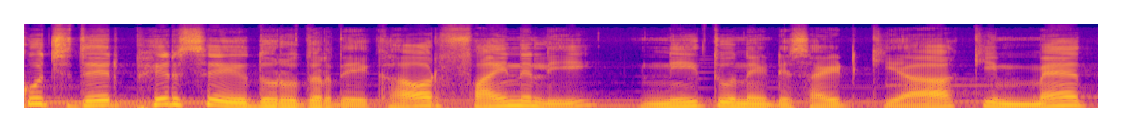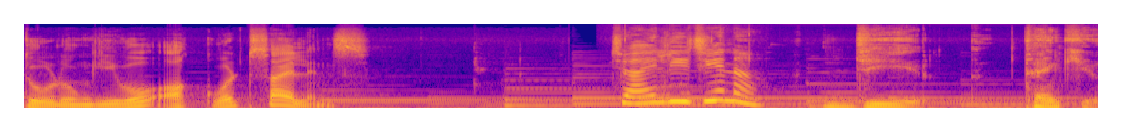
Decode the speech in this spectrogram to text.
कुछ देर फिर से इधर उधर देखा और फाइनली नीतू ने डिसाइड किया कि मैं तोड़ूँगी वो ऑकवर्ड साइलेंस चाय लीजिए ना। जी। थैंक यू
